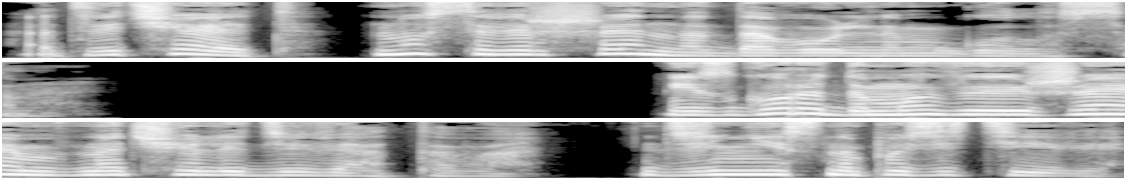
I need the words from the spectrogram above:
Отвечает, но совершенно довольным голосом. Из города мы выезжаем в начале девятого. Денис на позитиве.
